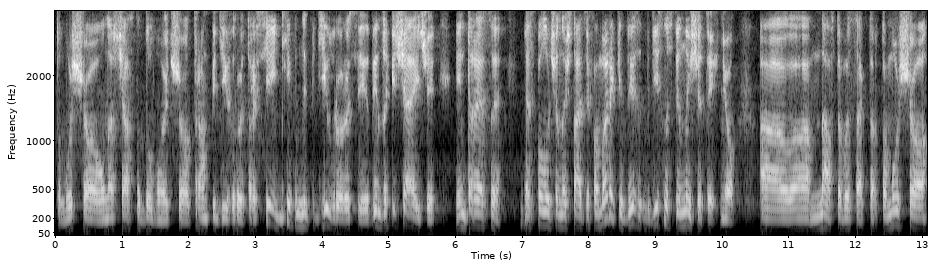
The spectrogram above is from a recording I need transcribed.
тому що у нас часто думають, що Трамп підігрує Росії. Ні, він не підігрує Росії. Він захищаючи інтереси Сполучених Штатів Америки, в дійсності нищить їхню нафтовий сектор, тому що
